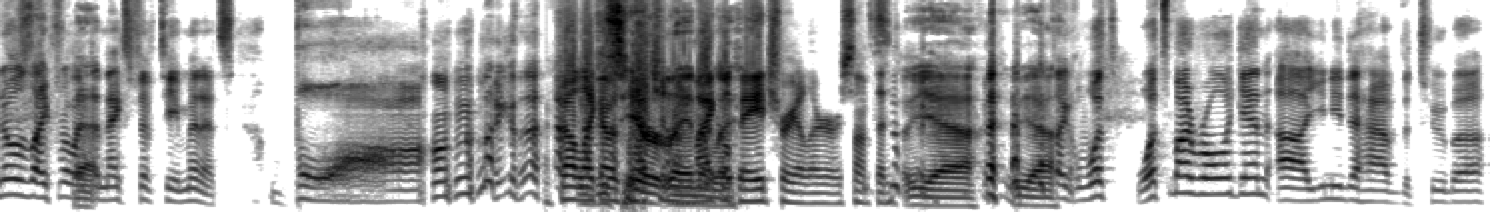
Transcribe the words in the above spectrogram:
And it was like for like That- the next 15 minutes. Boing! like I felt like I was just hear it watching a Michael. Bay trailer or something. yeah. Yeah. It's like what's what's my role again? Uh you need to have the tuba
